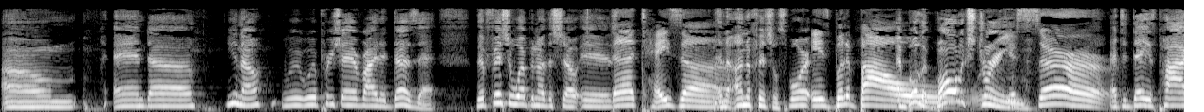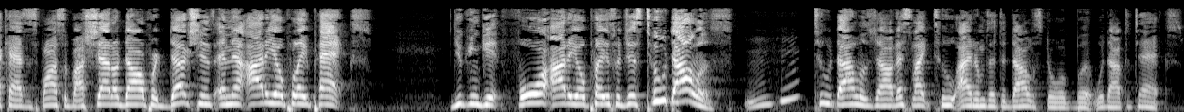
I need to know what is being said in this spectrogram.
Um, and, uh, you know, we, we appreciate everybody that does that. The official weapon of the show is the taser, and the unofficial sport is bullet ball. And bullet ball extreme. Yes, sir. And today's podcast is sponsored by Shadow Dog Productions and their audio play packs. You can get four audio plays for just two dollars. Mm-hmm. Two dollars, y'all. That's like two items at the dollar store, but without the tax.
